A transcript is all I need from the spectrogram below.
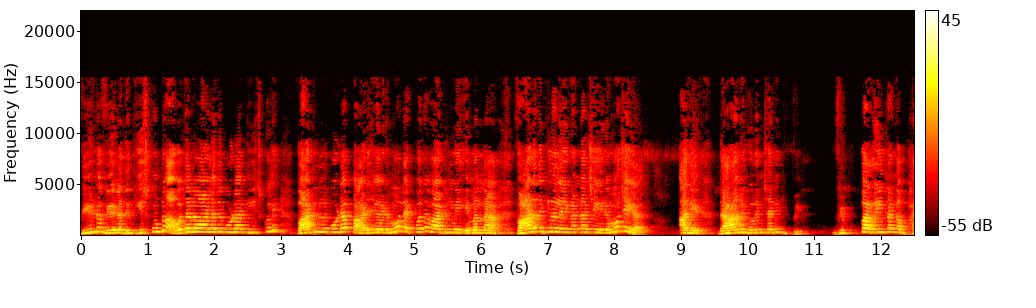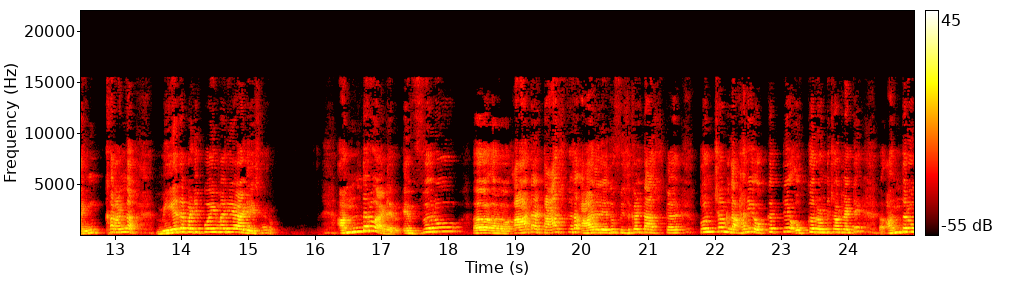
వీళ్ళు వీళ్ళది తీసుకుంటూ అవతల వాళ్ళది కూడా తీసుకుని వాటిని కూడా పాడు చేయడమో లేకపోతే వాటిని ఏమన్నా వాళ్ళ దగ్గర లేకుండా చేయడమో చేయాలి. అదే దాని గురించి అని వి- విపరీతంగా భయంకరంగా మీద పడిపోయి మరీ ఆడేశారు. అందరూ ఆడారు. ఎవ్వరూ ఆట టాస్క్ ఆడలేదు ఫిజికల్ టాస్క్ కొంచెం లహరి ఒక్కతే ఒక్క రెండు చోట్ల అంటే అందరూ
